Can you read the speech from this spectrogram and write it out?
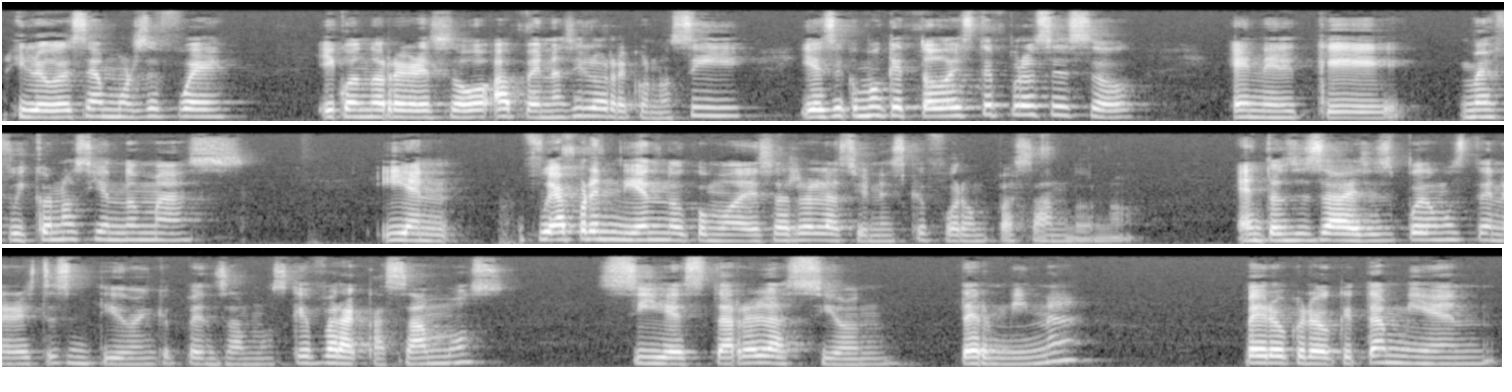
Y luego ese amor se fue y cuando regresó apenas y lo reconocí y así como que todo este proceso en el que me fui conociendo más y en, fui aprendiendo como de esas relaciones que fueron pasando, ¿no? Entonces a veces podemos tener este sentido en que pensamos que fracasamos si esta relación termina, pero creo que también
